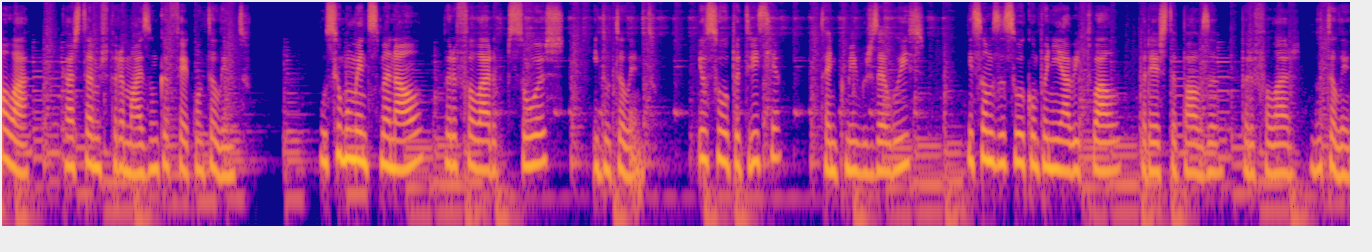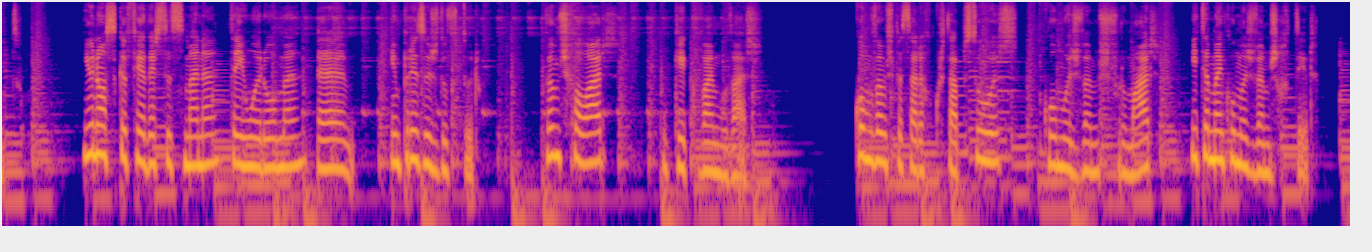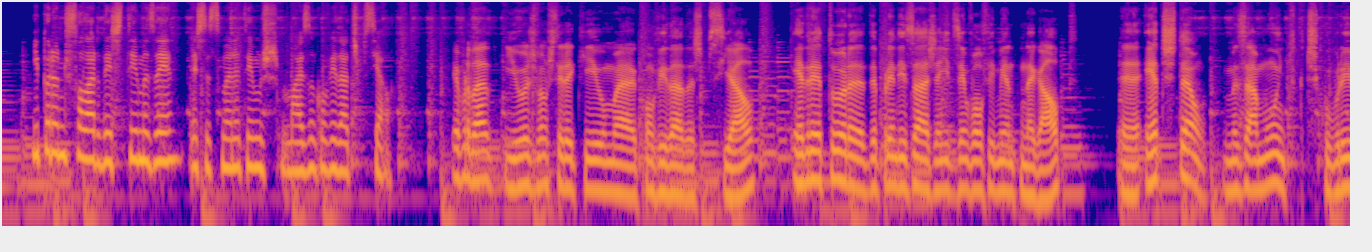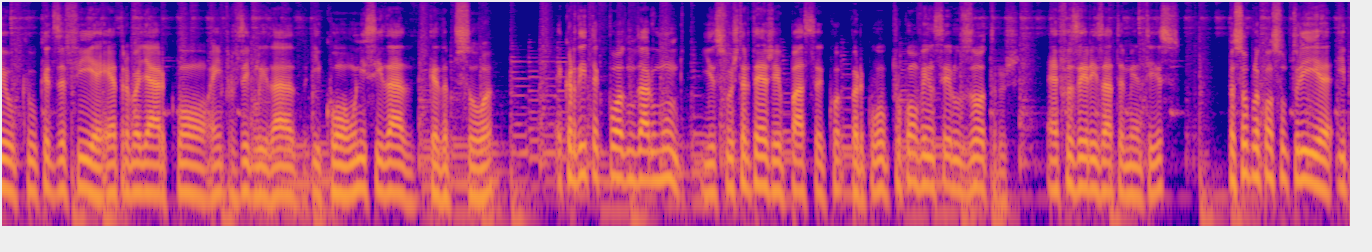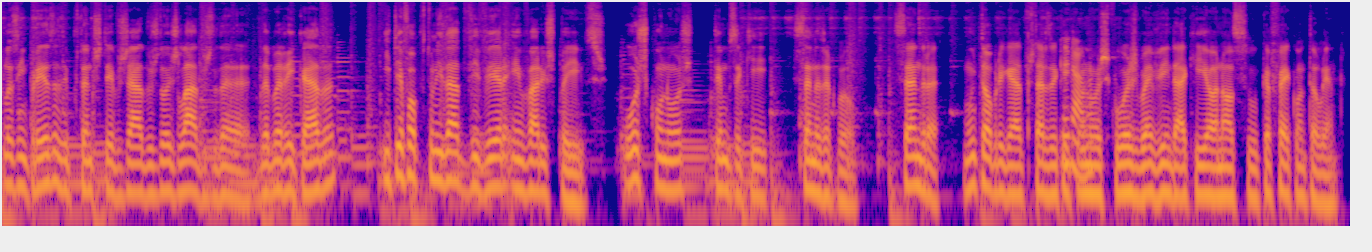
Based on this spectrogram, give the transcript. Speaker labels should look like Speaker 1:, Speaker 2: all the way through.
Speaker 1: Olá, cá estamos para mais um Café com Talento. O seu momento semanal para falar de pessoas e do talento. Eu sou a Patrícia, tenho comigo José Luís e somos a sua companhia habitual para esta pausa para falar do talento. E o nosso café desta semana tem um aroma a empresas do futuro. Vamos falar o que é que vai mudar. Como vamos passar a recrutar pessoas, como as vamos formar e também como as vamos reter. E para nos falar destes temas é, esta semana temos mais um convidado especial.
Speaker 2: É verdade, e hoje vamos ter aqui uma convidada especial. É diretora de aprendizagem e desenvolvimento na Galp. Eh, é de gestão, mas há muito que descobriu que o que a desafia é trabalhar com a imprevisibilidade e com a unicidade de cada pessoa. Acredita que pode mudar o mundo e a sua estratégia passa por convencer os outros a fazer exatamente isso. Passou pela consultoria e pelas empresas e, portanto, esteve já dos dois lados da, da barricada e teve a oportunidade de viver em vários países. Hoje, connosco, temos aqui Sandra Rebelo. Sandra, muito obrigado por estares aqui Obrigada. connosco hoje. Bem-vinda aqui ao nosso Café com Talento.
